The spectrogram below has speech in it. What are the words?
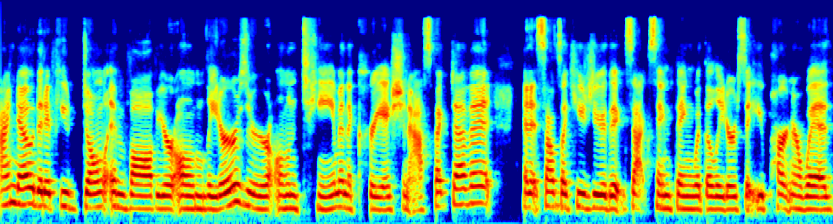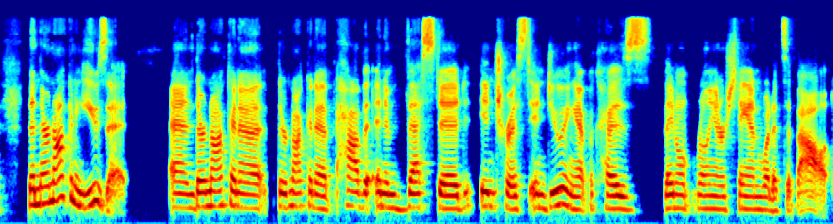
I know that if you don't involve your own leaders or your own team in the creation aspect of it, and it sounds like you do the exact same thing with the leaders that you partner with, then they're not going to use it and they're not going to they're not going to have an invested interest in doing it because they don't really understand what it's about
